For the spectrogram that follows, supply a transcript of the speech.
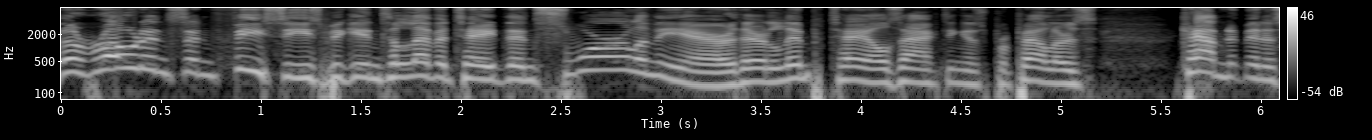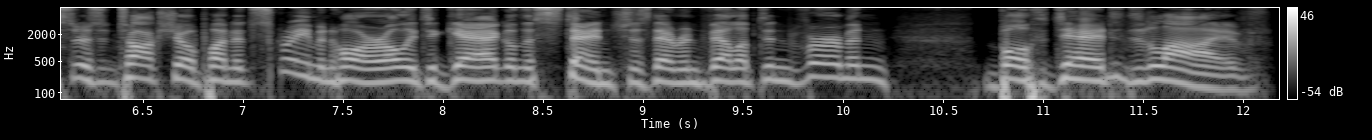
The rodents and feces begin to levitate, then swirl in the air, their limp tails acting as propellers. Cabinet ministers and talk show pundits scream in horror, only to gag on the stench as they're enveloped in vermin, both dead and alive.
